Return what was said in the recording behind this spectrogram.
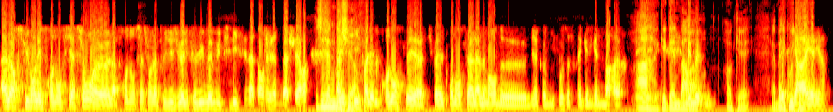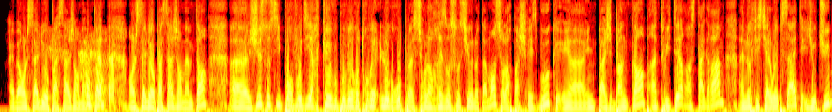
Alors, suivant les prononciations, euh, la prononciation la plus usuelle que lui-même utilise, c'est Nathan Gegenbacher. Gegenbacher. S'il fallait le prononcer, euh, s'il fallait le prononcer à l'allemande bien comme il faut, ce serait Gegenbacher. Ah, Gegenbacher. Ok. Eh ben, écoute, eh ben, on le salue au passage en même temps. on le salue au passage en même temps. Euh, juste aussi pour vous dire que vous pouvez retrouver le groupe sur leurs réseaux sociaux, notamment sur leur page Facebook, euh, une page Bandcamp, un Twitter, Instagram, un officiel website, YouTube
